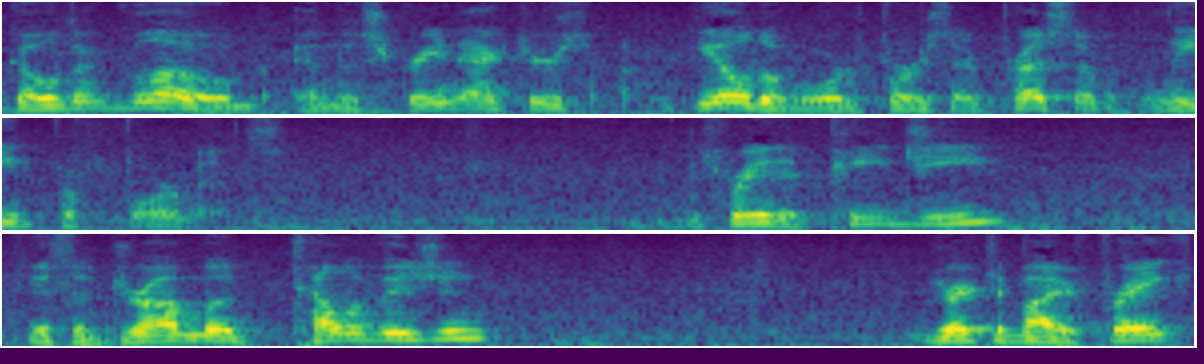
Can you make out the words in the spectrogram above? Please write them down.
Golden Globe and the Screen Actors Guild Award for his impressive lead performance. It's rated PG. It's a drama television directed by Frank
